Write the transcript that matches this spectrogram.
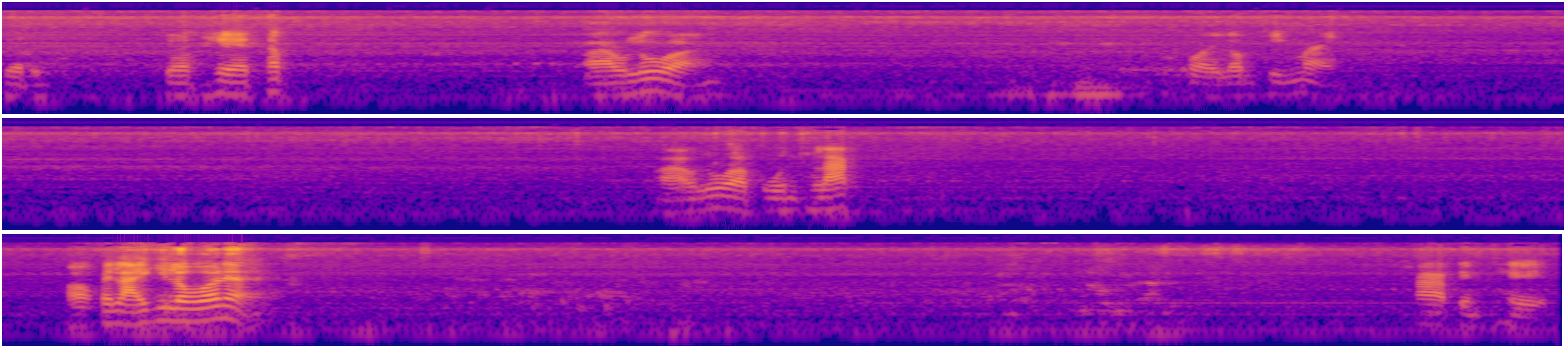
เกิดเกิดเหตุครับวาล์วรั่ว ปล่อยลมทิ้งใหม่วาล์วรั่วปูนทะลัก ออกไปหลายกิโลเนี่ยถ้าเป็นเหตุ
